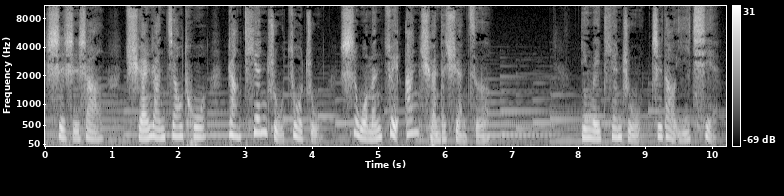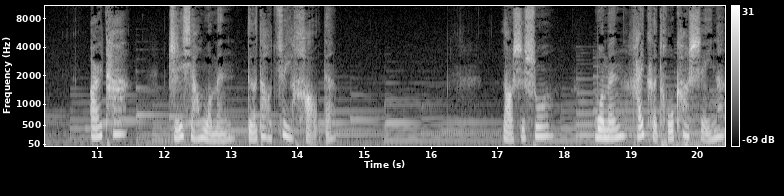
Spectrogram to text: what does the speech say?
事实上，全然交托，让天主做主，是我们最安全的选择。因为天主知道一切，而他只想我们得到最好的。老实说，我们还可投靠谁呢？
